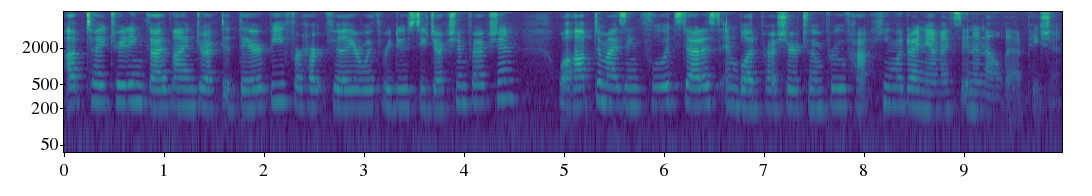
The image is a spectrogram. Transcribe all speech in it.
uptitrating guideline directed therapy for heart failure with reduced ejection fraction, while optimizing fluid status and blood pressure to improve hemodynamics in an LVAD patient.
